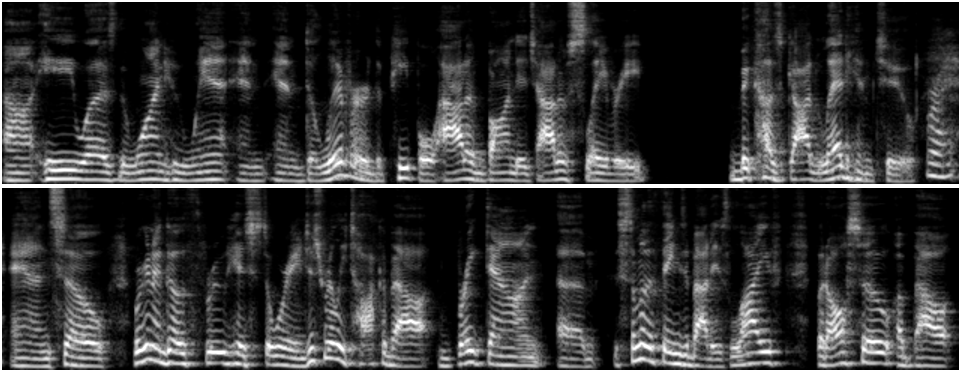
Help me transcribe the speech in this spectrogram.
Uh, he was the one who went and, and delivered the people out of bondage, out of slavery, because God led him to. Right. And so we're going to go through his story and just really talk about, break down um, some of the things about his life, but also about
